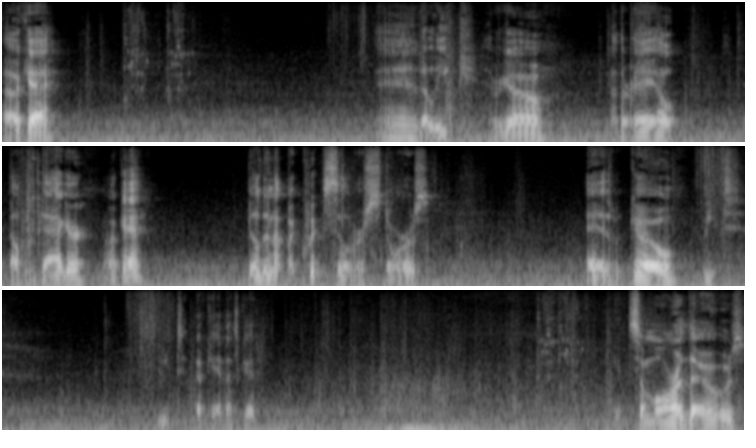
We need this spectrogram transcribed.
Okay. And a leak. There we go. Another ale. Elven Dagger. Okay. Building up my Quicksilver stores. As we go. Wheat. Wheat. Okay, that's good. Get some more of those.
